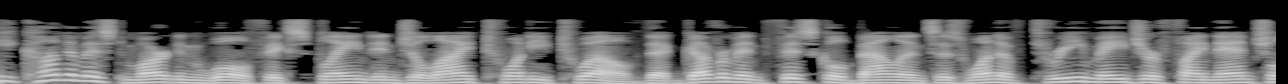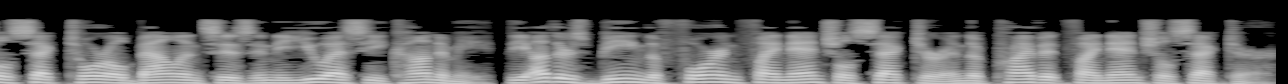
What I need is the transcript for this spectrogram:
Economist Martin Wolf explained in July 2012 that government fiscal balance is one of three major financial sectoral balances in the U.S. economy, the others being the foreign financial sector and the private financial sector.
